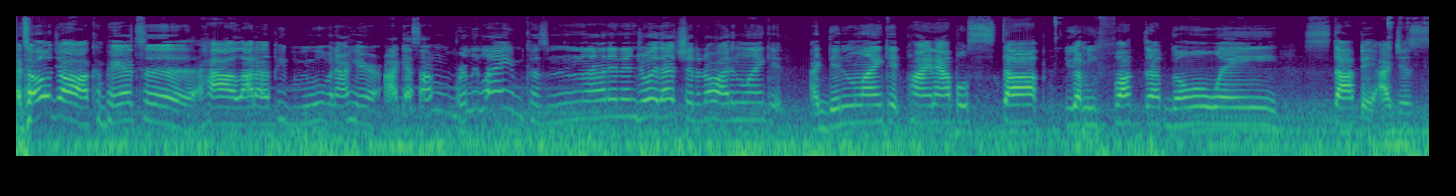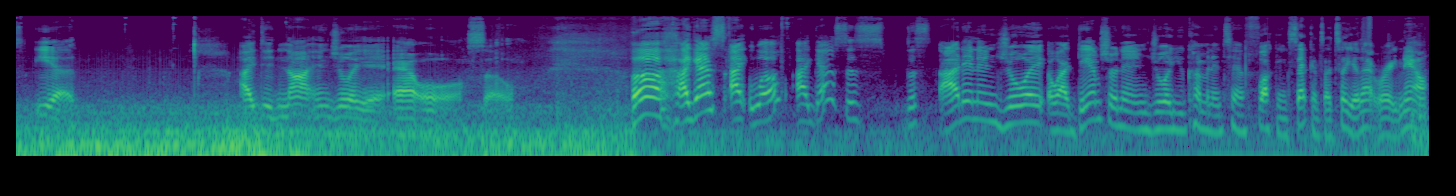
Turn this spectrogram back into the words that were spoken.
I told y'all compared to how a lot of people be moving out here, I guess I'm really lame because I didn't enjoy that shit at all. I didn't like it. I didn't like it. Pineapple, stop. You got me fucked up. Go away. Stop it. I just yeah. I did not enjoy it at all. So uh, I guess I well, I guess it's this. I didn't enjoy. Oh, I damn sure didn't enjoy you coming in ten fucking seconds. I tell you that right now.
